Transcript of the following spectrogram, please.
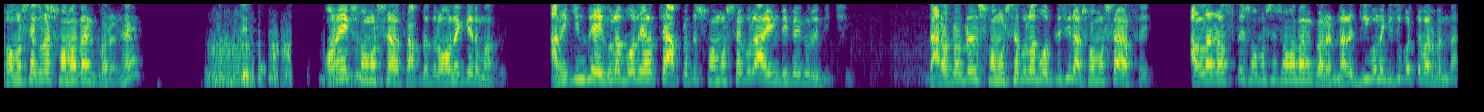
সমস্যাগুলো সমাধান করেন হ্যাঁ? অনেক সমস্যা আছে আপনাদের অনেকের মাঝে। আমি কিন্তু এগুলো বলে হচ্ছে আপনাদের সমস্যাগুলো আইডেন্টিফাই করে দিচ্ছি। যারা তাদের সমস্যাগুলো বলতেছি না সমস্যা আছে। আল্লাহর রস্তে সমস্যা সমাধান করেন নাহলে জীবনে কিছু করতে পারবেন না।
